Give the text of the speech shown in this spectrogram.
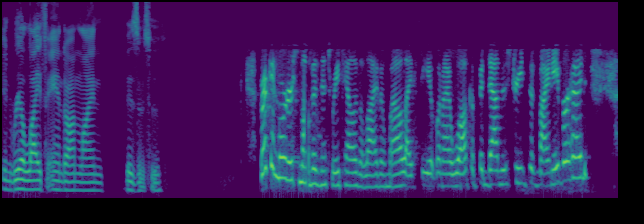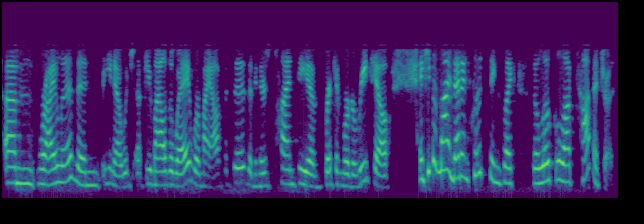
in real life and online businesses? Brick and mortar small business retail is alive and well. I see it when I walk up and down the streets of my neighborhood um, where I live, and you know, which a few miles away where my office is. I mean, there's plenty of brick and mortar retail, and keep in mind that includes things like the local optometrist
